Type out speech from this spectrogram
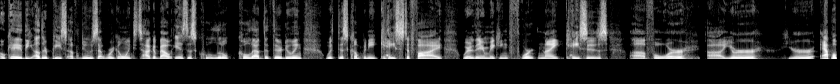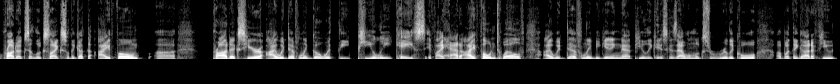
Okay, the other piece of news that we're going to talk about is this cool little collab that they're doing with this company Casetify, where they're making Fortnite cases uh, for uh, your your Apple products. It looks like so they got the iPhone. Uh, products here, I would definitely go with the Peely case. If I had iPhone 12, I would definitely be getting that Peely case because that one looks really cool. Uh, but they got a few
